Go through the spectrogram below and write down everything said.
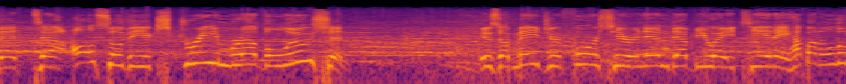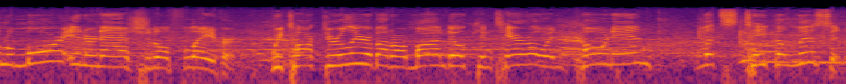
that uh, also the Extreme Revolution is a major force here in NWA TNA. How about a little more international flavor? We talked earlier about Armando Quintero and Conan. Let's take a listen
